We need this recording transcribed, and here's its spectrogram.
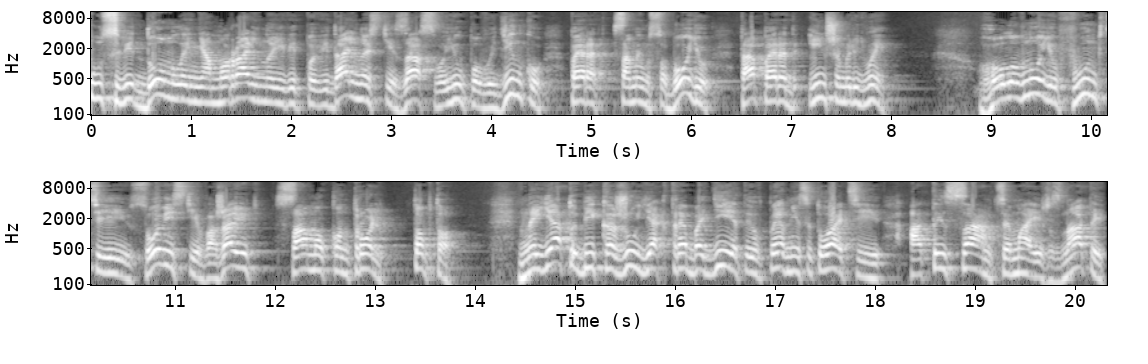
усвідомлення моральної відповідальності за свою поведінку перед самим собою та перед іншими людьми. Головною функцією совісті вважають самоконтроль. Тобто, не я тобі кажу, як треба діяти в певній ситуації, а ти сам це маєш знати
